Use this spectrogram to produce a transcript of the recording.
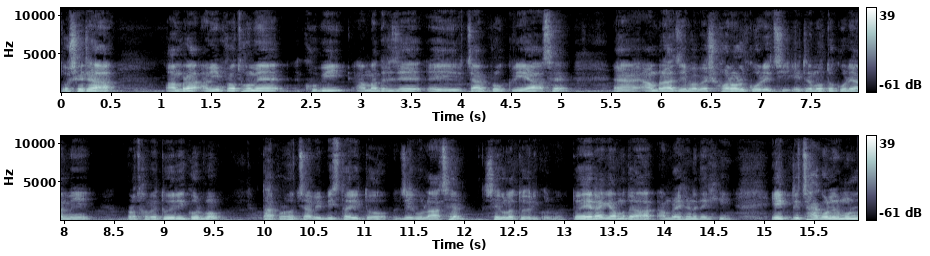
তো সেটা আমরা, আমি প্রথমে খুবই আমাদের যে এই চার প্রক্রিয়া আছে আমরা যেভাবে সরল করেছি, এটার মতো করে আমি প্রথমে তৈরি করব। তারপর হচ্ছে আমি বিস্তারিত যেগুলো আছে সেগুলো তৈরি করব। তো এর আগে আমাদের আমরা এখানে দেখি, একটি ছাগলের মূল্য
